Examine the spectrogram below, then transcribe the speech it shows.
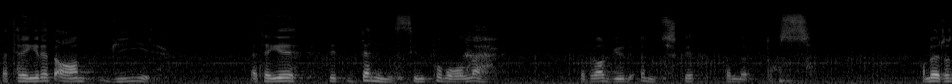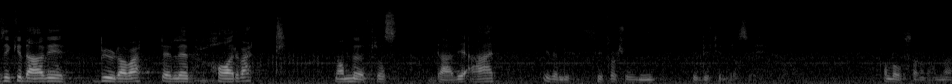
Jeg trenger et annet gir. Jeg trenger litt bensin på bålet. Vet du hva? Gud ønsker å møte oss. Han møter oss ikke der vi burde ha vært eller har vært, men han møter oss der vi er i den situasjonen vi befinner oss i. Han lovsangerne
